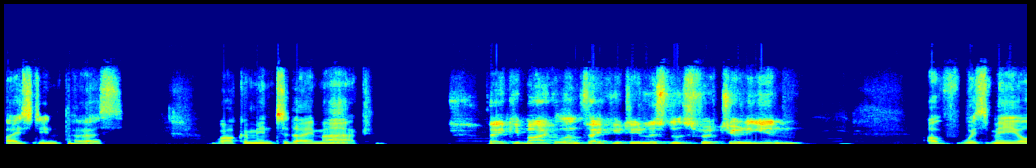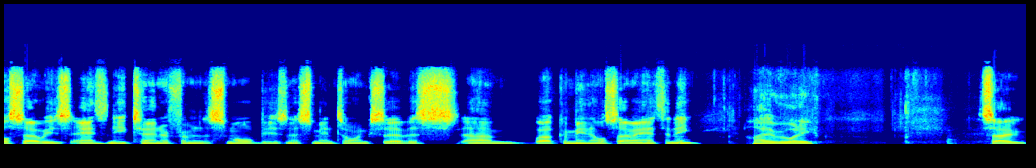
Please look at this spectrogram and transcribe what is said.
based in Perth. Welcome in today, Mark. Thank you, Michael, and thank you to your listeners for tuning in. Of, with me also is Anthony Turner from the Small Business Mentoring Service. Um, welcome in also, Anthony. Hi, everybody. So,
